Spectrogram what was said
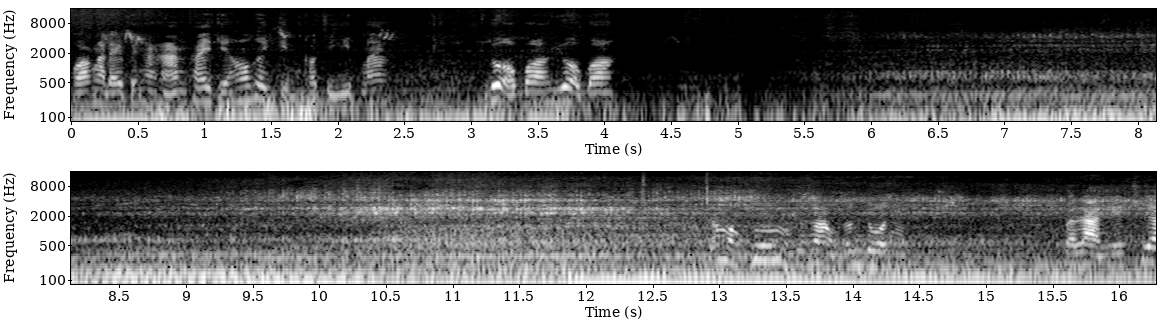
ของอะไรเป็นอาหารไทยที่เขาเคยกินเขาจะหยิบมากยั่วบอยั่วบอต้องมาคุ้งพี่น้องโดนๆ ไปร้านเอเชีย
